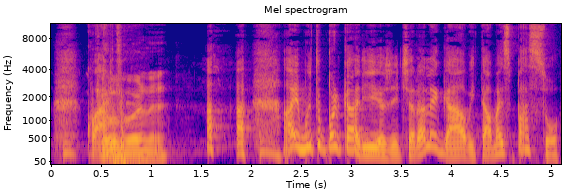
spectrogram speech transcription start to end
Que Quarta. horror, né? Ai, muito porcaria, gente. Era legal e tal, mas passou.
